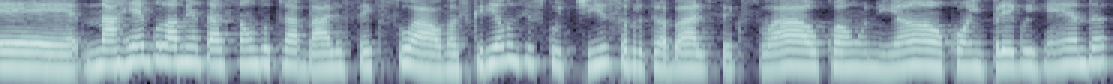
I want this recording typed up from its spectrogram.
é, na regulamentação do trabalho sexual. Nós queríamos discutir sobre o trabalho sexual com a União, com emprego e renda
